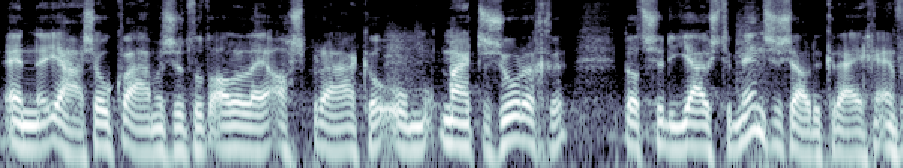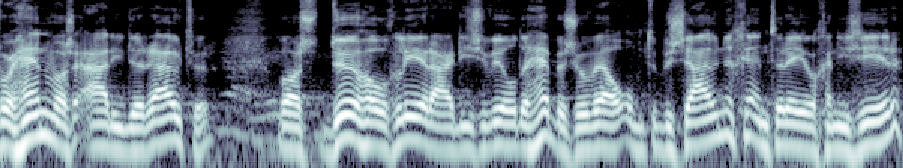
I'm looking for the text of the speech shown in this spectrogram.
En ja, zo kwamen ze tot allerlei afspraken om maar te zorgen dat ze de juiste mensen zouden krijgen. En voor hen was Adi de Ruiter was de hoogleraar die ze wilden hebben. Zowel om te bezuinigen en te reorganiseren,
